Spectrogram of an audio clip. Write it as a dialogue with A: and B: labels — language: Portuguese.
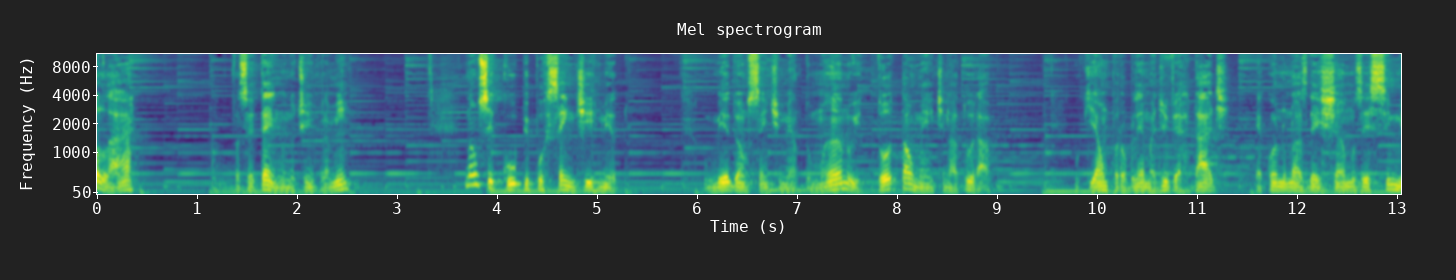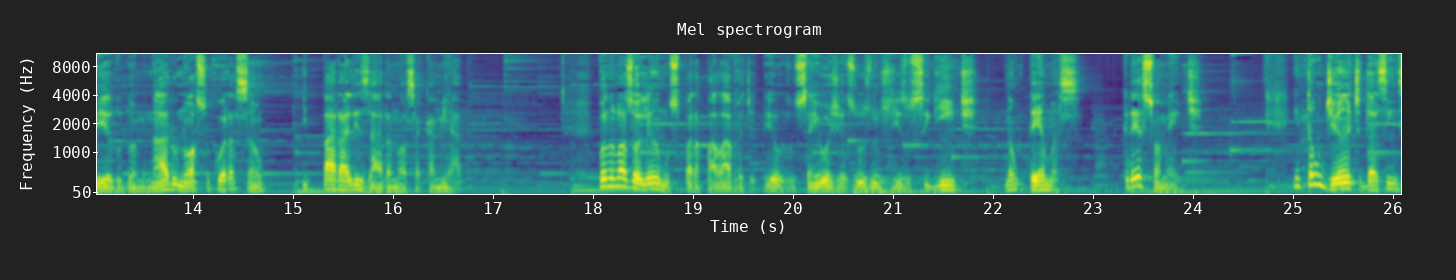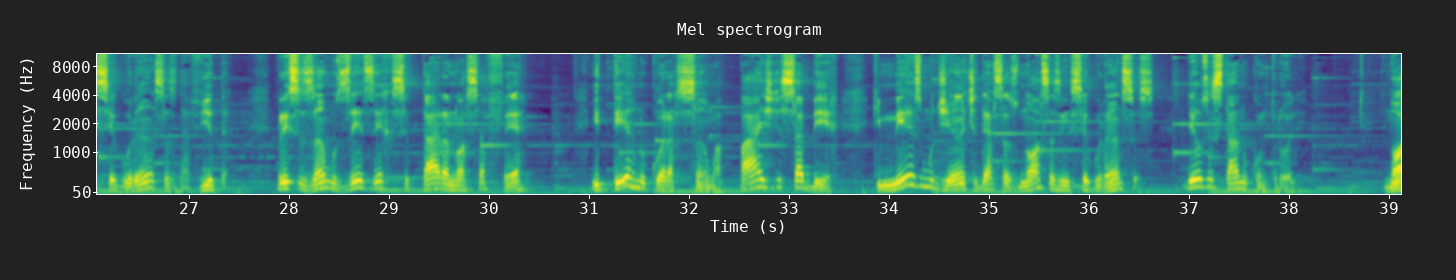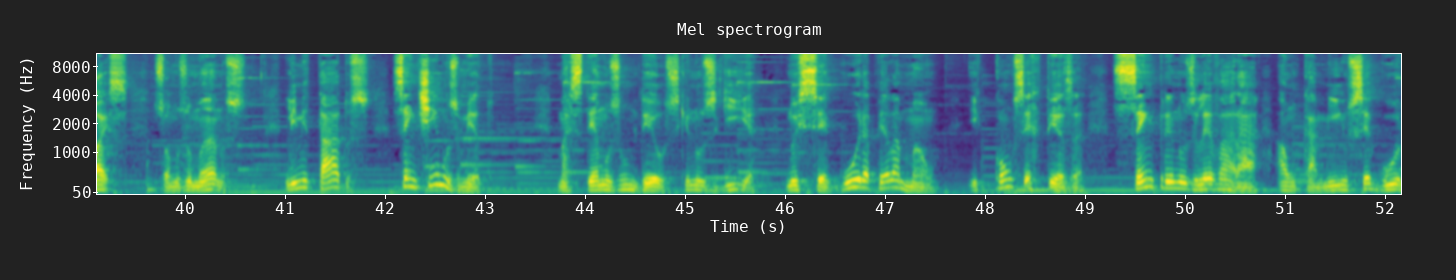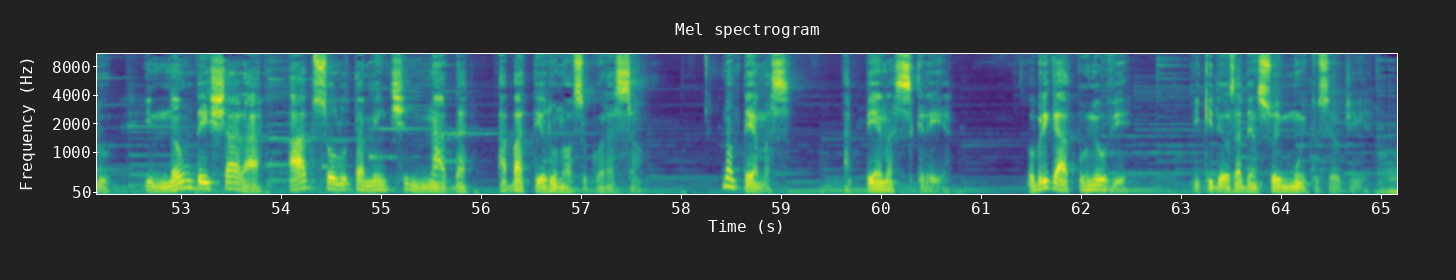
A: Olá! Você tem um minutinho para mim? Não se culpe por sentir medo. O medo é um sentimento humano e totalmente natural. O que é um problema de verdade é quando nós deixamos esse medo dominar o nosso coração e paralisar a nossa caminhada. Quando nós olhamos para a palavra de Deus, o Senhor Jesus nos diz o seguinte: não temas, crê somente. Então, diante das inseguranças da vida, precisamos exercitar a nossa fé e ter no coração a paz de saber que, mesmo diante dessas nossas inseguranças, Deus está no controle. Nós somos humanos, limitados, sentimos medo, mas temos um Deus que nos guia, nos segura pela mão e, com certeza, sempre nos levará a um caminho seguro e não deixará absolutamente nada abater o nosso coração. Não temas, apenas creia. Obrigado por me ouvir e que Deus abençoe muito o seu dia.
